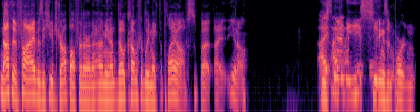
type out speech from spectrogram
not that five is a huge drop off for them. I mean, they'll comfortably make the playoffs, but I you know I, I, I, in the East seating is important,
